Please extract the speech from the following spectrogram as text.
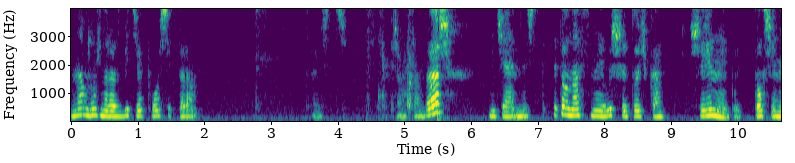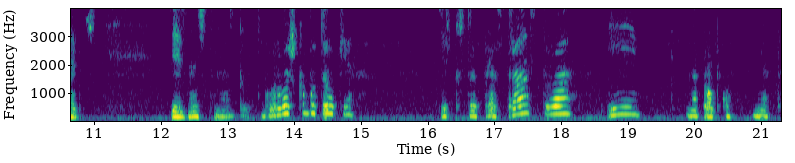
Нам нужно разбить ее по секторам. То есть берем карандаш, отмечаем. Значит, это у нас наивысшая точка ширины будет, толщины. Здесь, значит, у нас будет горлышко бутылки. Здесь пустое пространство и на пробку место.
